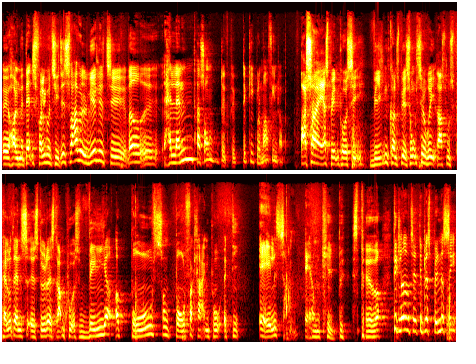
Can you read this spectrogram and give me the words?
øh, holde med Dansk Folkeparti. Det svarer vel virkelig til, hvad, øh, halvanden person. Det, det, det gik vel meget fint op. Og så er jeg spændt på at se, hvilken konspirationsteori Rasmus Paludans øh, støtter i Stram Kurs vælger at bruge som bortforklaring på, at de alle sammen er nogle kæmpe spader. Det glæder mig til. Det bliver spændende at se.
